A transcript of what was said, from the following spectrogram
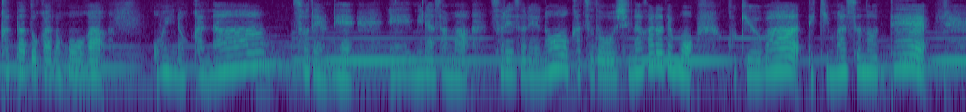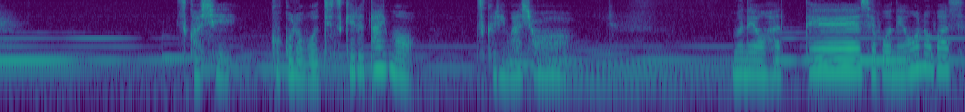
方とかの方が多いのかな？そうだよね、えー、皆様それぞれの活動をしながらでも呼吸はできますので少し心を落ち着けるタイムを作りましょう。胸を張って背骨を伸ばす。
